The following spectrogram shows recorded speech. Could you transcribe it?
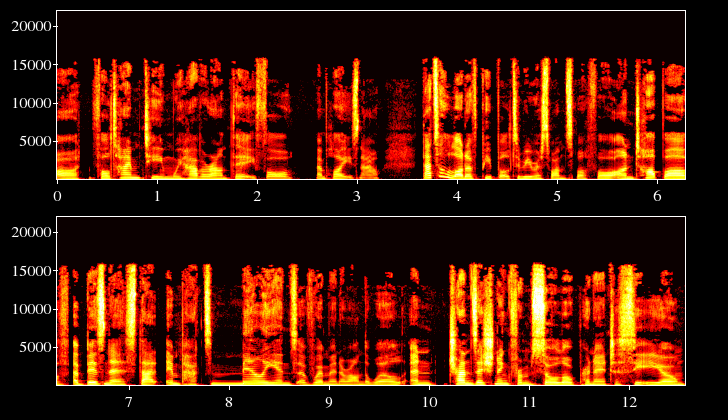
our full-time team we have around 34 employees now. That's a lot of people to be responsible for, on top of a business that impacts millions of women around the world. And transitioning from solopreneur to CEO,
